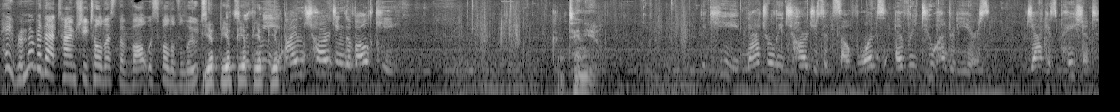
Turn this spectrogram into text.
Hey, remember that time she told us the vault was full of loot? Yep, yep, It's yep, yep, me. yep. I'm charging the vault key. Continue. The key naturally charges itself once every 200 years. Jack is patient,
